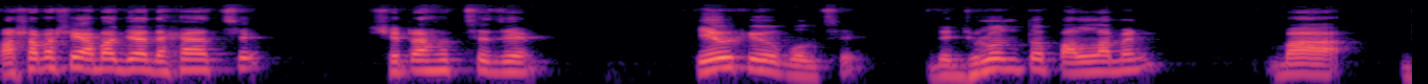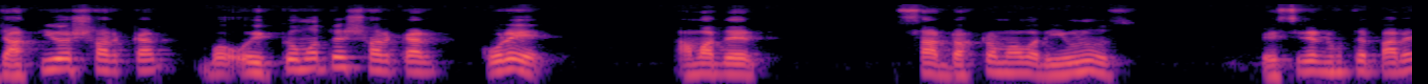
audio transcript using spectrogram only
পাশাপাশি আবার যা দেখা যাচ্ছে, সেটা হচ্ছে যে কেউ কেউ বলছে যে ঝুলন্ত পার্লামেন্ট বা জাতীয় সরকার বা ঐক্যমতের সরকার করে আমাদের sir doctor Mohammad Yunus president হতে পারে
